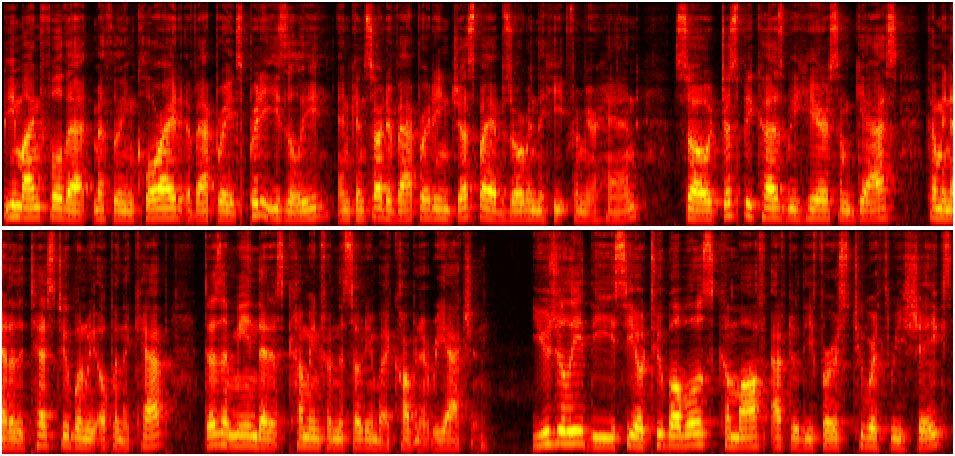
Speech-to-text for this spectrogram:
Be mindful that methylene chloride evaporates pretty easily and can start evaporating just by absorbing the heat from your hand. So just because we hear some gas coming out of the test tube when we open the cap doesn't mean that it's coming from the sodium bicarbonate reaction. Usually the CO2 bubbles come off after the first two or three shakes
